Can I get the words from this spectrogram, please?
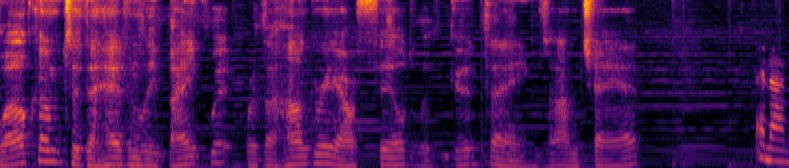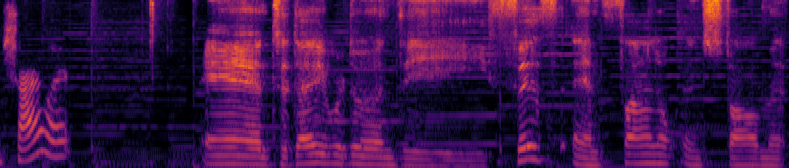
Welcome to the Heavenly Banquet where the hungry are filled with good things. I'm Chad. And I'm Charlotte. And today we're doing the fifth and final installment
